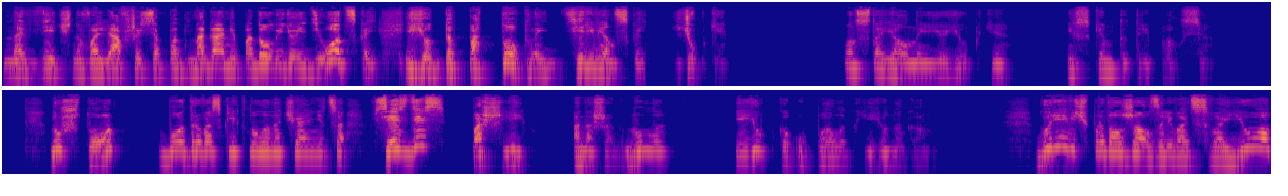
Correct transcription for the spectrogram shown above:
на вечно валявшийся под ногами подол ее идиотской, ее допотопной деревенской юбки. Он стоял на ее юбке и с кем-то трепался. «Ну что?» — бодро воскликнула начальница. «Все здесь? Пошли!» Она шагнула, и юбка упала к ее ногам. Гуревич продолжал заливать свое,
